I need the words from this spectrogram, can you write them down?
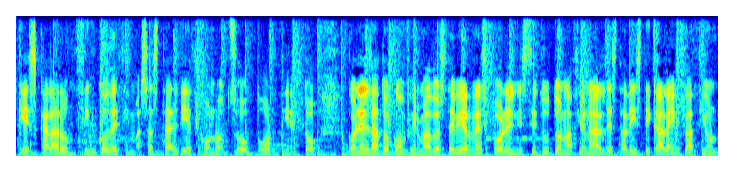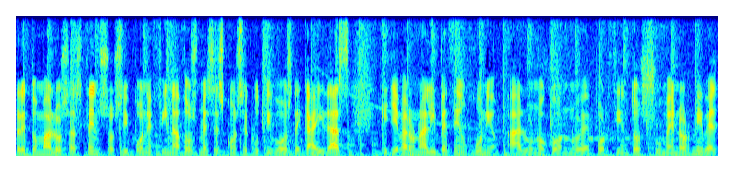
que escalaron cinco décimas hasta el 10,8%. Con el dato confirmado este viernes por el Instituto Nacional de Estadística, la inflación retoma los ascensos y pone fin a dos meses consecutivos de caídas que llevaron al IPC junio al 1,9%, su menor nivel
